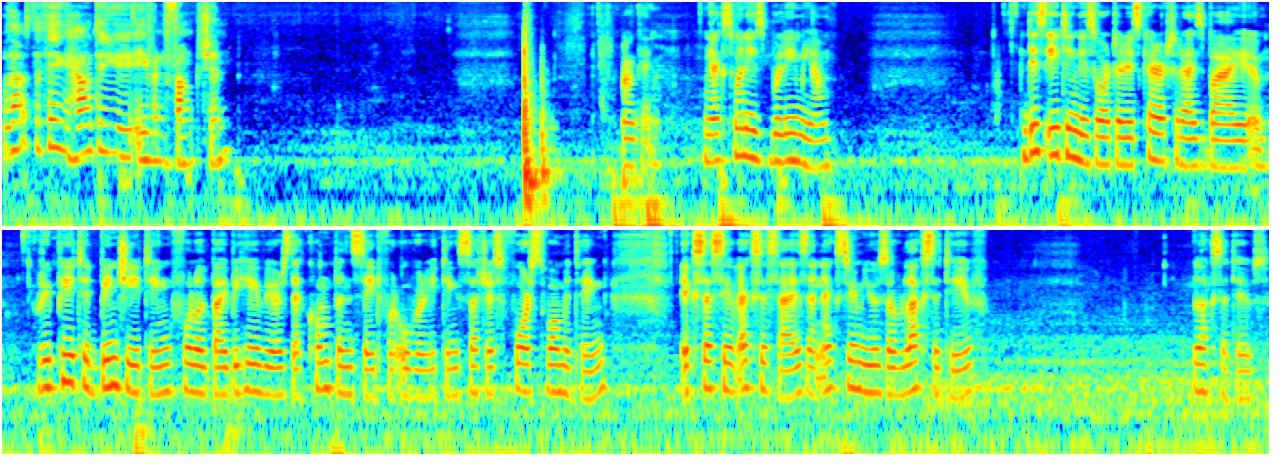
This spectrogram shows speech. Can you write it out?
Well, that's the thing. How do you even function? Okay. Next one is bulimia. This eating disorder is characterized by um, repeated binge eating followed by behaviors that compensate for overeating, such as forced vomiting, excessive exercise, and extreme use of laxative. Laxatives.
